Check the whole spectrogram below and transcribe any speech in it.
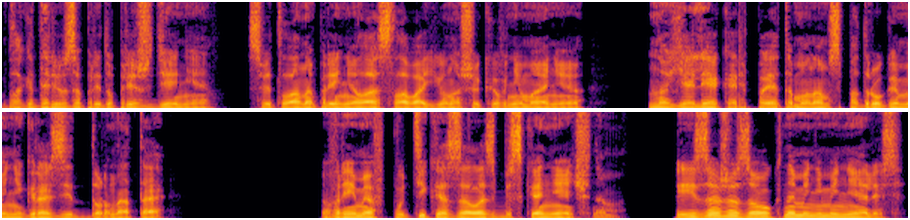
«Благодарю за предупреждение», — Светлана приняла слова юноши ко вниманию. «Но я лекарь, поэтому нам с подругами не грозит дурнота». Время в пути казалось бесконечным. Пейзажи за окнами не менялись.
